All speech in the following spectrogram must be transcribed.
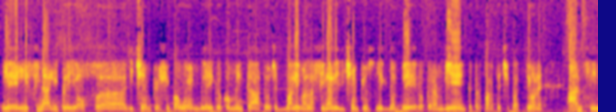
Le, le finali playoff eh, di Championship a Wembley che ho commentato cioè, valevano la finale di Champions League davvero per ambiente, per partecipazione, anzi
